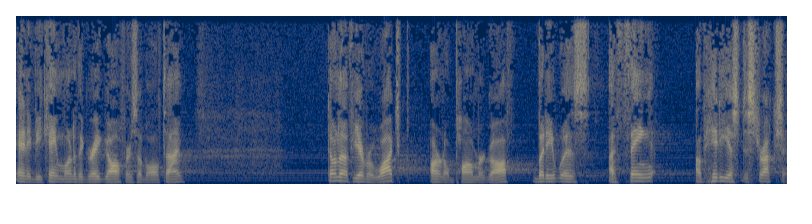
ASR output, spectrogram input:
and he became one of the great golfers of all time. Don't know if you ever watched Arnold Palmer golf, but it was a thing of hideous destruction.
